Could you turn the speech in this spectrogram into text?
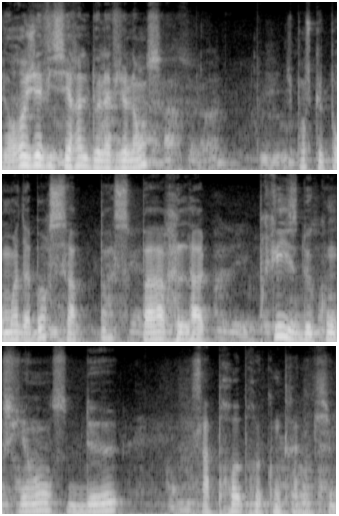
Le rejet viscéral de la violence, je pense que pour moi d'abord, ça passe par la prise de conscience de sa propre contradiction.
